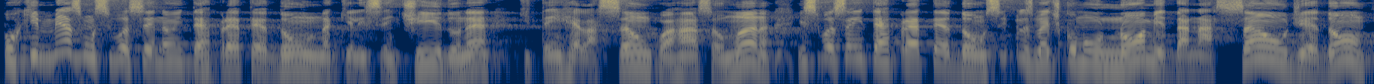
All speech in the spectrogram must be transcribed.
porque mesmo se você não interpreta Edom naquele sentido, né, que tem relação com a raça humana, e se você interpreta Edom simplesmente como o nome da nação de Edom,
